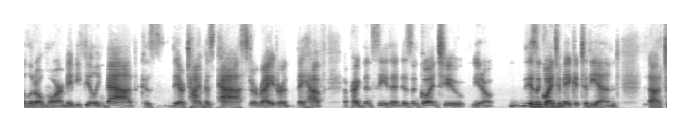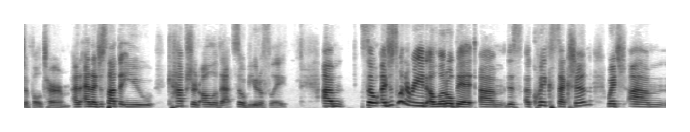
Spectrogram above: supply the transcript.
a little more maybe feeling bad because their time has passed or right or they have a pregnancy that isn't going to you know isn't going to make it to the end uh, to full term. And, and I just thought that you captured all of that so beautifully. Um, so I just want to read a little bit, um, this a quick section, which um,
